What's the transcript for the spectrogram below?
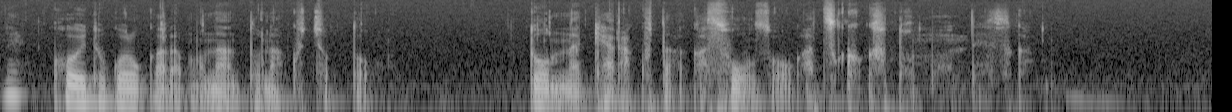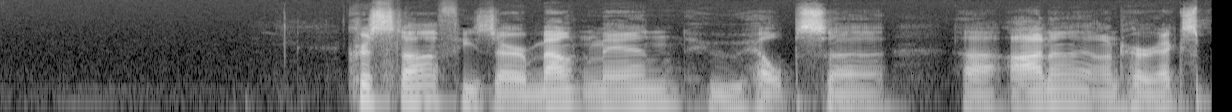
ね、こういうところからもなんとなくちょっとどんなキャラクターか想像がつくかと思うんですが。Christoph, he's our mountain man who helps uh, uh, Anna on her exp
